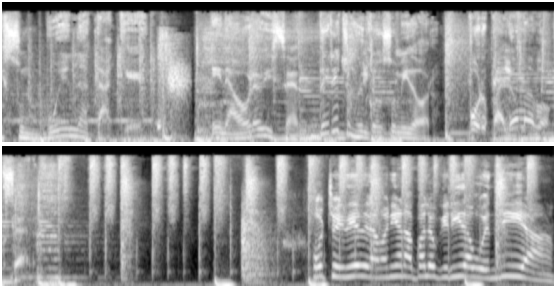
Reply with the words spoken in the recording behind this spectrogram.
es un buen ataque. En Ahora dicen Derechos del Consumidor por Paloma Boxer. 8 y 10 de la mañana, Palo querida, buen día.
